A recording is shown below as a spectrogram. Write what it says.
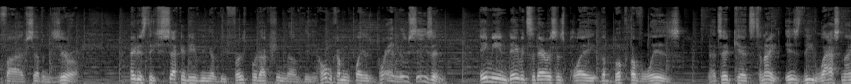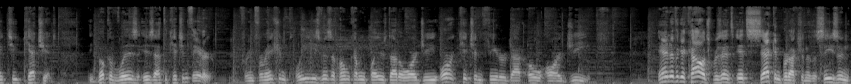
0570. Tonight is the second evening of the first production of the Homecoming Players' brand new season. Amy and David Sedaris' play The Book of Liz. That's it, kids. Tonight is the last night to catch it. The Book of Liz is at the Kitchen Theater. For information, please visit homecomingplayers.org or kitchentheater.org. And Ithaca College presents its second production of the season,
